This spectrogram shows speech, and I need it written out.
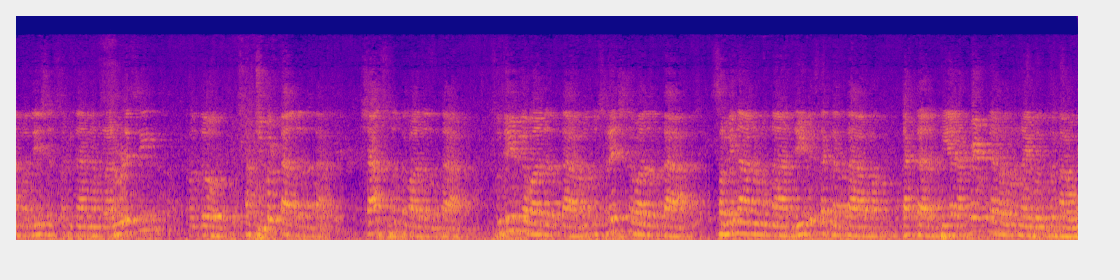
ನಮ್ಮ ದೇಶದ ಸಂವಿಧಾನವನ್ನು ಅಳವಡಿಸಿ ಒಂದು ಅಚ್ಚುಕಟ್ಟಾದಂತ ಶಾಶ್ವತವಾದಂತ ಸುದೀರ್ಘವಾದಂತ ಮತ್ತು ಶ್ರೇಷ್ಠವಾದಂತ ಸಂವಿಧಾನವನ್ನ ನೀಡಿರ್ತಕ್ಕಂತ ಡಾಕ್ಟರ್ ಬಿ ಆರ್ ಅಂಬೇಡ್ಕರ್ ಅವರನ್ನ ಇವತ್ತು ನಾವು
